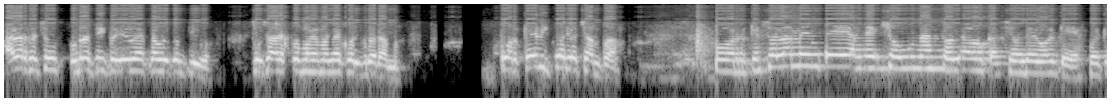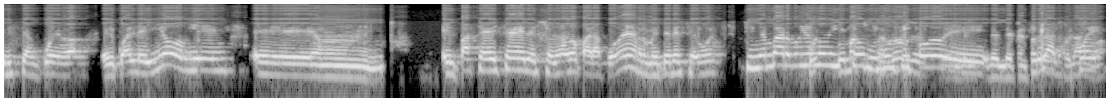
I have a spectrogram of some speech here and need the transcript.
a ver Jesús, un ratito yo me acabo contigo. Tú sabes cómo me manejo el programa. ¿Por qué Victoria Champa? Porque solamente han hecho una sola ocasión de gol que fue Cristian Cueva, el cual leyó bien eh, el pase ese del lesionado para poder meter ese gol. Sin embargo, yo no he visto ningún tipo de... del- del defensor Claro, venezolano,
